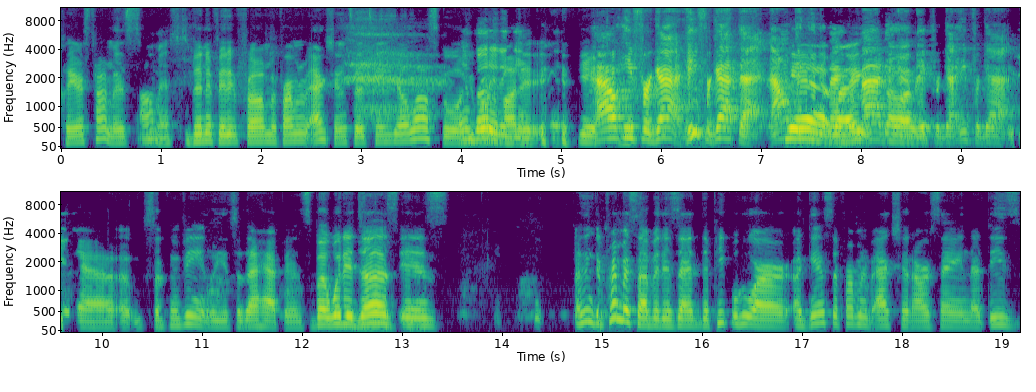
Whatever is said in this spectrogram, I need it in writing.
Clarence Thomas, Thomas benefited from affirmative action to attend Yale Law School. And voted about it. yeah. How he forgot? He forgot that. I don't yeah, think anybody right? so, him. They forgot. He forgot. Yeah. Uh, so conveniently, so that happens. But what it does is I think the premise of it is that the people who are against affirmative action are saying that these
